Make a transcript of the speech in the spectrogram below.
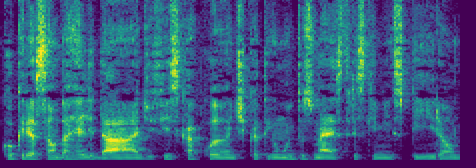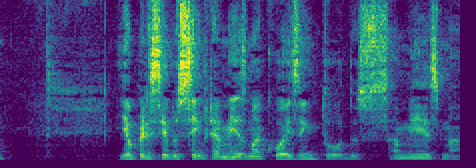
cocriação da realidade, física quântica, tenho muitos mestres que me inspiram. E eu percebo sempre a mesma coisa em todos, a mesma.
